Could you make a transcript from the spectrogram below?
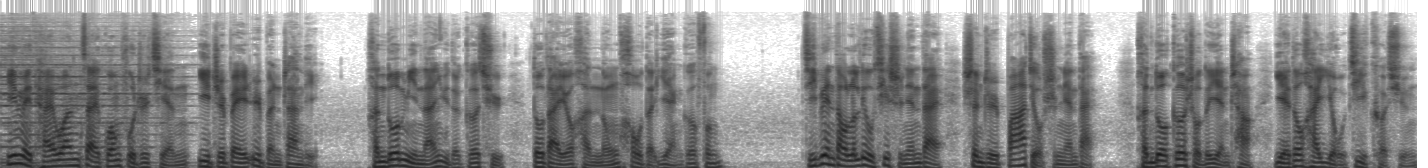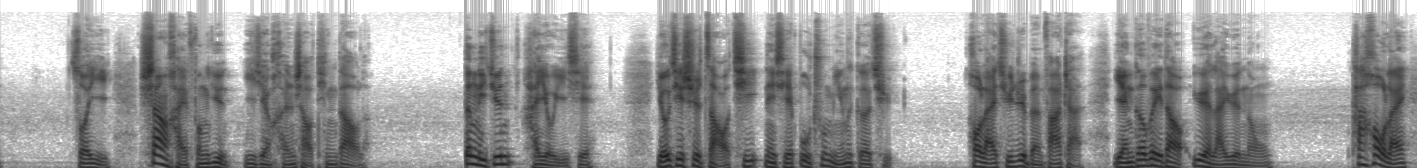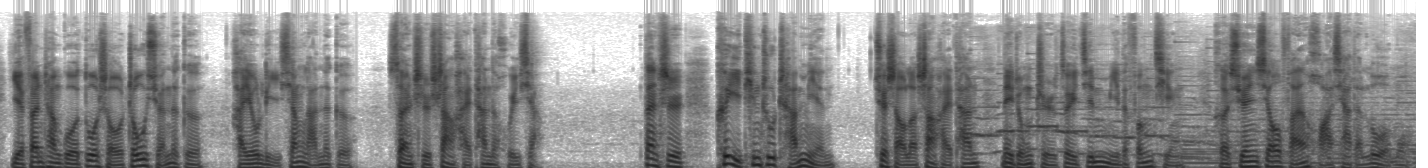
因为台湾在光复之前一直被日本占领，很多闽南语的歌曲都带有很浓厚的演歌风。即便到了六七十年代，甚至八九十年代，很多歌手的演唱也都还有迹可循。所以上海风韵已经很少听到了。邓丽君还有一些，尤其是早期那些不出名的歌曲，后来去日本发展，演歌味道越来越浓。他后来也翻唱过多首周璇的歌，还有李香兰的歌，算是上海滩的回响。但是可以听出缠绵，却少了上海滩那种纸醉金迷的风情和喧嚣繁华下的落寞。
